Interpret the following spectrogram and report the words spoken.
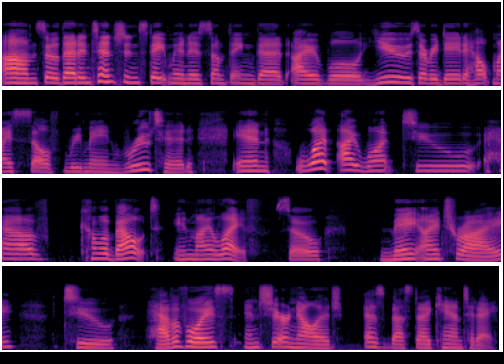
um, so that intention statement is something that I will use every day to help myself remain rooted in what I want to have come about in my life. So may I try to have a voice and share knowledge as best I can today.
